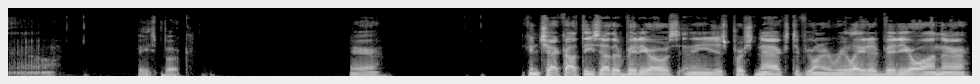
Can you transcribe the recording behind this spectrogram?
You Facebook. Here. You can check out these other videos and then you just push next if you want a related video on there.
